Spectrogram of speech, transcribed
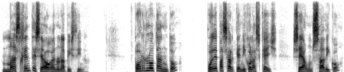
más gente se ahoga en una piscina. Por lo tanto, puede pasar que Nicolas Cage sea un sádico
